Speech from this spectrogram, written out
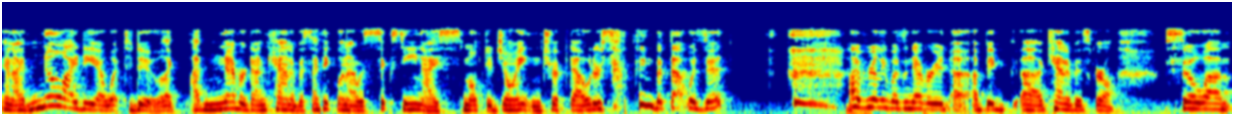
and I have no idea what to do. Like I've never done cannabis. I think when I was 16, I smoked a joint and tripped out or something, but that was it. I really was never a, a big uh, cannabis girl. So um,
